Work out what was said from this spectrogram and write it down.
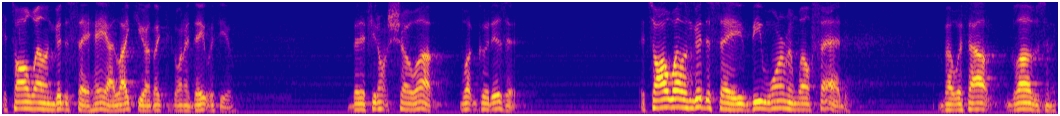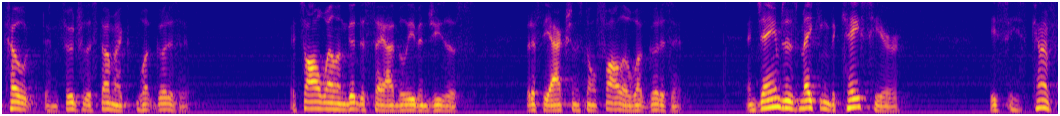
it's all well and good to say, hey, I like you, I'd like to go on a date with you. But if you don't show up, what good is it? It's all well and good to say, be warm and well fed. But without gloves and a coat and food for the stomach, what good is it? It's all well and good to say, I believe in Jesus. But if the actions don't follow, what good is it? And James is making the case here. He's, he's kind of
